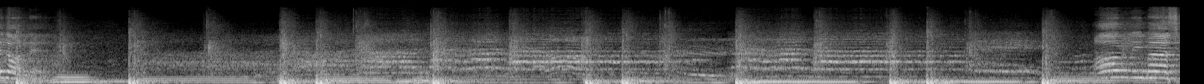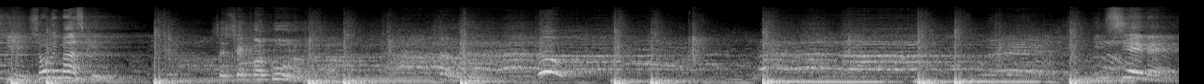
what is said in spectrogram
le donne! Only i maschi, solo i maschi! Se c'è qualcuno! Uh! insieme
